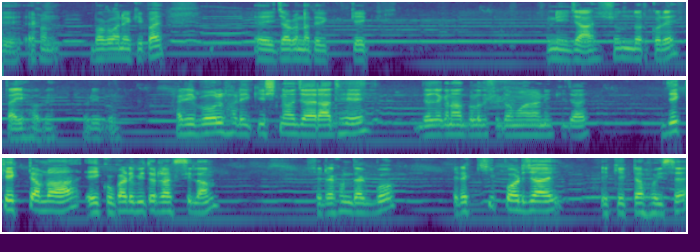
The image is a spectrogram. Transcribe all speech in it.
যে এখন ভগবানের কৃপায় এই জগন্নাথের কেক উনি যা সুন্দর করে তাই হবে। হরি বল। হরি বল, হরে কৃষ্ণ, জয় রাধে। জয় জগন্নাথ বলতে সুধা মহারানী কি যায় যে কেকটা আমরা এই কোকারের ভিতরে রাখছিলাম, সেটা এখন দেখব। এটা কি পর্যায়ে? এই কেকটা হয়েছে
